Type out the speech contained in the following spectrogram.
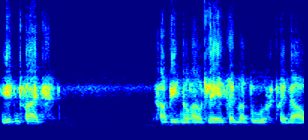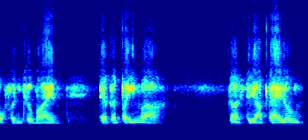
Jedenfalls habe ich noch auch gelesen im Buch drin, auch von so einem, der dabei war, dass die Abteilung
